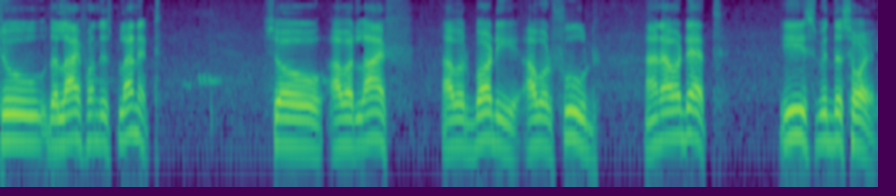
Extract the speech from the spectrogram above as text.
to the life on this planet. So, our life, our body, our food, and our death is with the soil.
